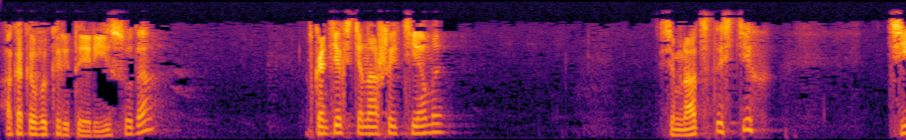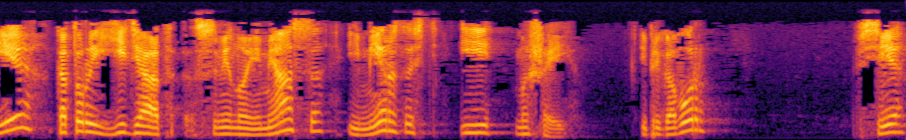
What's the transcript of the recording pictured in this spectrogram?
А каковы критерии суда? В контексте нашей темы, 17 стих, те, которые едят свиное мясо и мерзость и мышей. И приговор все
